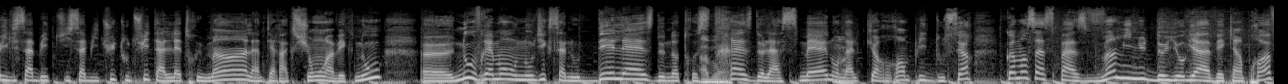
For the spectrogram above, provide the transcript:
ils s'habituent, ils s'habituent tout de suite à l'être humain, l'interaction avec nous. Euh, nous, vraiment, on nous dit que ça nous délaisse de notre Ah bon stress de la semaine. On a le cœur rempli de douceur. Comment ça se passe? 20 minutes de yoga avec un prof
